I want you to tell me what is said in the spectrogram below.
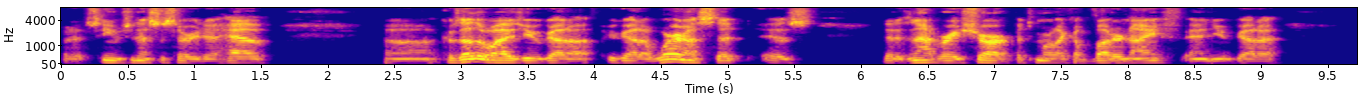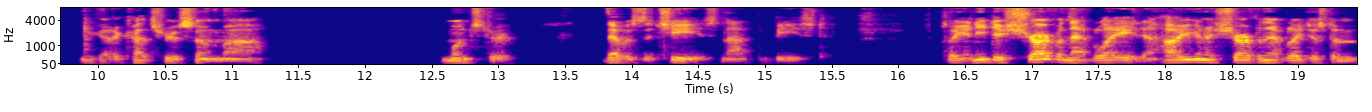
but it seems necessary to have because uh, otherwise you've got a you've got awareness that is that is not very sharp. It's more like a butter knife, and you've got to you got to cut through some uh, Munster. That was the cheese, not the beast. So you need to sharpen that blade. And how are you going to sharpen that blade? Just a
